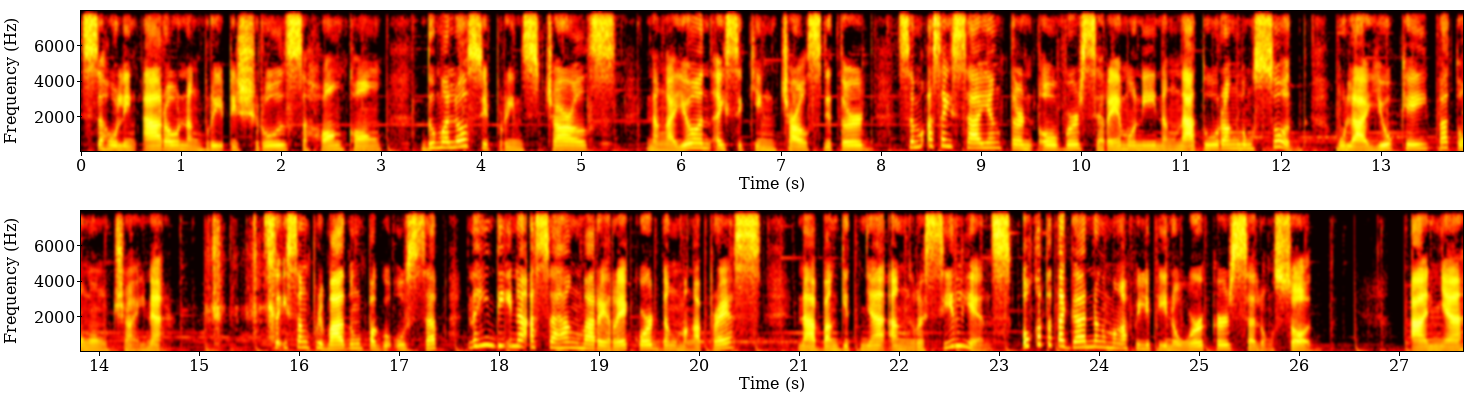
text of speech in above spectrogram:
sa huling araw ng British rule sa Hong Kong, dumalo si Prince Charles na ngayon ay si King Charles III sa makasaysayang turnover ceremony ng naturang lungsod mula UK patungong China. Sa isang pribadong pag-uusap na hindi inaasahang mare-record ng mga press, nabanggit niya ang resilience o katatagan ng mga Filipino workers sa lungsod. Anya,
